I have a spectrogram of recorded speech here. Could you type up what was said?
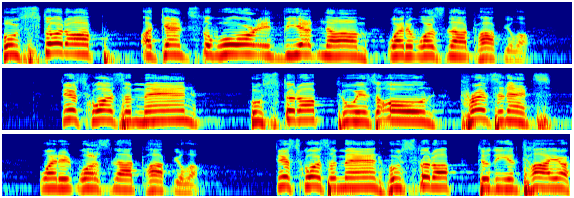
who stood up against the war in Vietnam when it was not popular. This was a man who stood up to his own presidents when it was not popular. This was a man who stood up to the entire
